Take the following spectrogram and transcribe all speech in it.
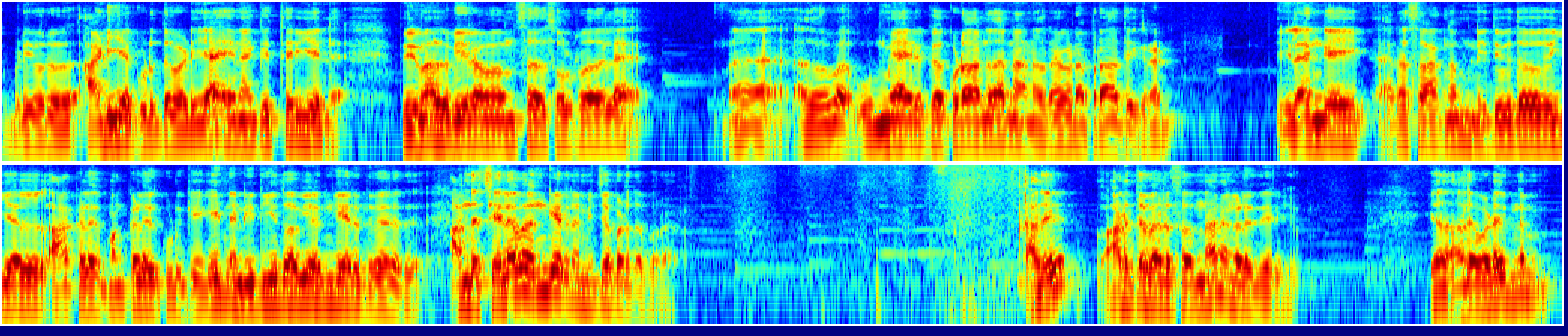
இப்படி ஒரு அடியை கொடுத்தபடியாக எனக்கு தெரியல. விமல் வீரவம்ச சொல்கிறதுல அது உண்மையாக இருக்கக்கூடாதுன்னு தான் நான் இறைவனை பிரார்த்திக்கிறேன். இலங்கை அரசாங்கம் நிதியுதவியல் ஆக்களை மக்களுக்கு கொடுக்க இந்த நிதியுதவி எங்கே இருந்து வருது? அந்த செலவை எங்கே இருந்து மிச்சப்படுத்த போகிறார் அது அடுத்த வருஷம் தான் எங்களுக்கு தெரியும். அதை விட இன்னும்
